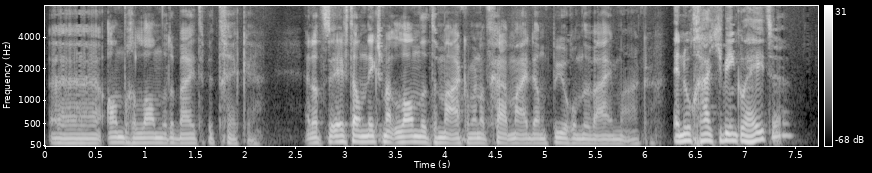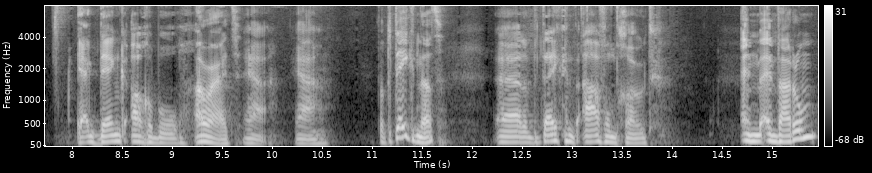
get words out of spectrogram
eh, andere landen erbij te betrekken. En dat heeft dan niks met landen te maken, maar dat gaat mij dan puur om de wijnmaker. En hoe gaat je winkel heten? Ja, ik denk Arrebol. Alright. Ja, ja. Wat betekent dat? Eh, dat betekent avondrood. En, en waarom?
